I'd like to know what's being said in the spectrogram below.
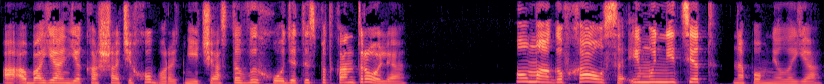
а обаяние кошачьих оборотней часто выходит из-под контроля». «У магов хаоса иммунитет», — напомнила я.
